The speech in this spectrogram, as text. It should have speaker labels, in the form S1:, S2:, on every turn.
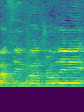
S1: Passez une bonne journée.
